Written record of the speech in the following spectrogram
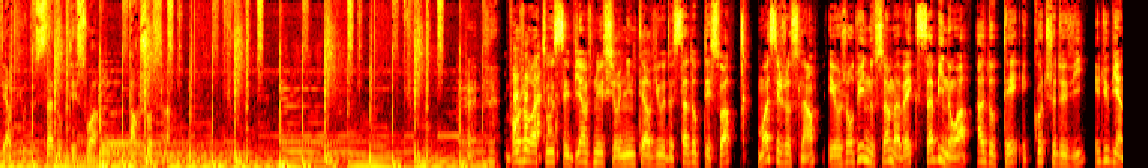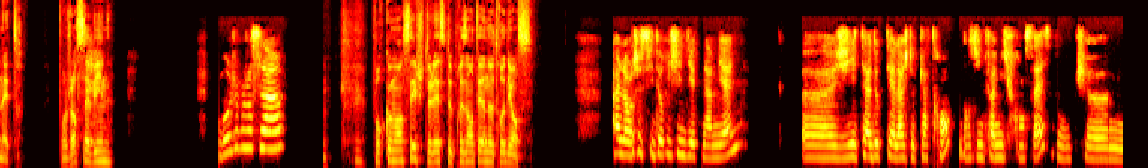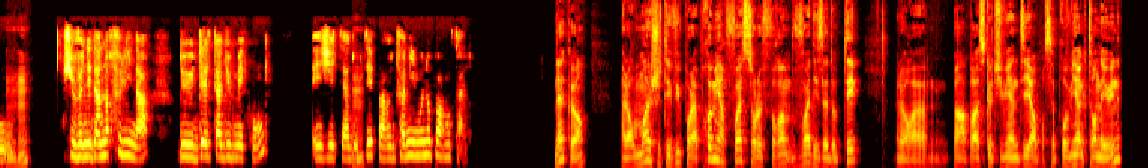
interview de S'adopter soi par Jocelyn. Bonjour à tous et bienvenue sur une interview de S'adopter soi. Moi c'est Jocelyn et aujourd'hui nous sommes avec Sabine Noah, adoptée et coach de vie et du bien-être. Bonjour Sabine. Bonjour Jocelyn. Pour commencer, je te laisse te présenter à notre audience. Alors, je suis d'origine vietnamienne. Euh, j'ai été adoptée à l'âge de 4 ans dans une famille française. Donc, euh, mhm. je venais d'un orphelinat du delta du Mekong et j'ai été adoptée mhm. par une famille monoparentale. D'accord. Alors moi, je t'ai vu pour la première fois sur le forum Voix des adoptés. Alors, euh, par rapport à ce que tu viens de dire, bon, ça provient que t'en es une.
